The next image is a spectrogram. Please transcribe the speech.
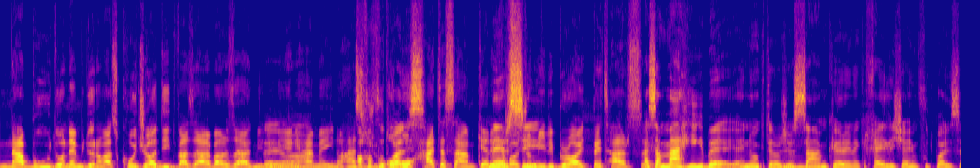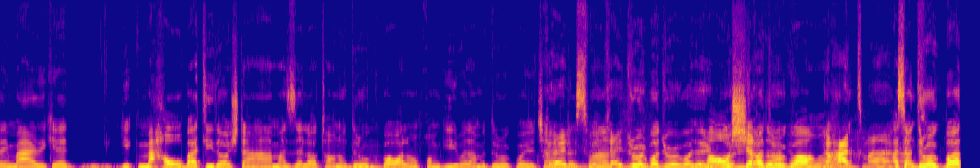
نبود و نمی‌دونم از کجا دید و ضربه رو زد. می‌دونی. یعنی همه اینا هست. آخه فوتبالیست- سمکر که میلی برایت بترسه. اصلا مهیبه. یعنی نکته راجع سمکر اینه که خیلی شبیه فوتبالیست های مردی که یک مهابتی داشتن هم از زلاتان و دروگبا. الان می‌خوام گیر بدم به دروگبا یه چند قسمت. خیلی دروگبا دروگبا داریم من عاشق دروگبا نه حتما. اصلا دروگبا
